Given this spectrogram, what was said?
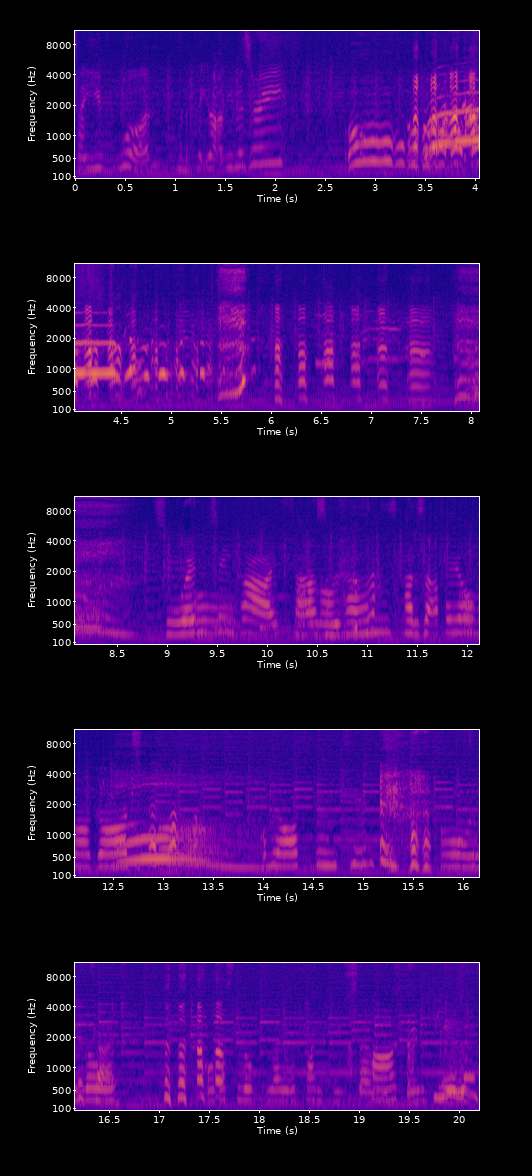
So you've won. I'm going to put you out of your misery. Oh. Twenty-five thousand oh. pounds. How does that feel? oh, oh my god. oh, my heart's beating. Oh, Good Lord. sign. Oh, that's lovely. Oh, thank you so Oh, much. thank you.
